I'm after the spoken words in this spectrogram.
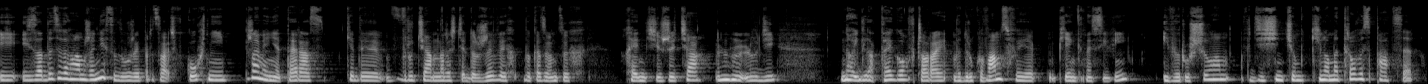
I, I zadecydowałam, że nie chcę dłużej pracować w kuchni, przynajmniej nie teraz, kiedy wróciłam nareszcie do żywych, wykazujących chęci życia ludzi. No i dlatego wczoraj wydrukowałam swoje piękne CV i wyruszyłam w 10-kilometrowy spacer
